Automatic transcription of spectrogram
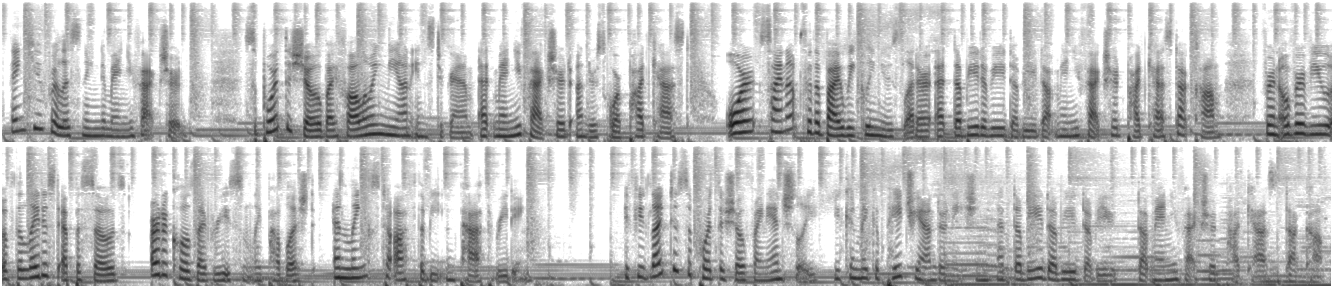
Thank you for listening to Manufactured. Support the show by following me on Instagram at manufactured underscore podcast or sign up for the biweekly newsletter at www.manufacturedpodcast.com for an overview of the latest episodes, articles I've recently published, and links to off the beaten path reading. If you'd like to support the show financially, you can make a Patreon donation at www.manufacturedpodcast.com.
